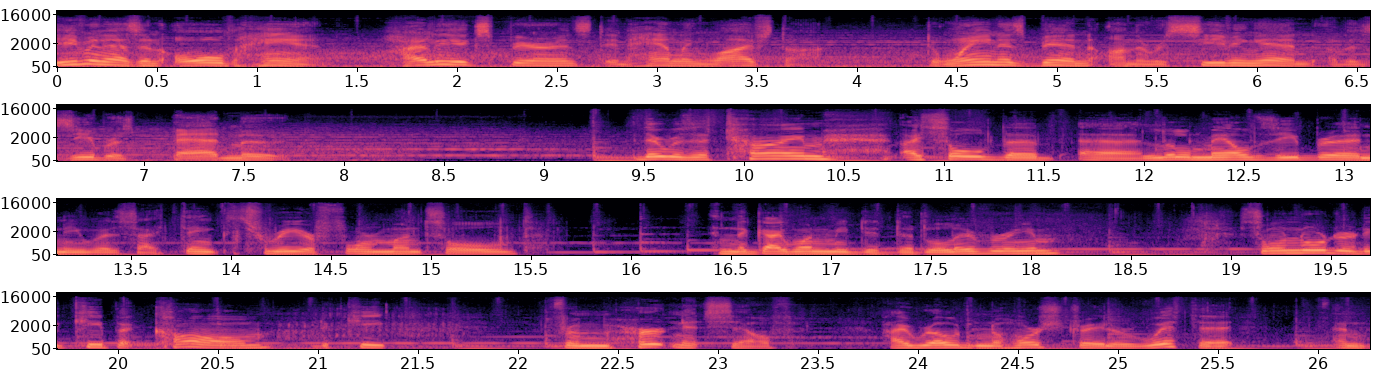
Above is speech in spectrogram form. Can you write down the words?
Even as an old hand, highly experienced in handling livestock, Dwayne has been on the receiving end of a zebra's bad mood. There was a time I sold a, a, uh, little male zebra, and he was, I think, three or four months old. And the guy wanted me to deliver him. So, in order to keep it calm, to keep from hurting itself, I rode in a horse trailer with it, and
